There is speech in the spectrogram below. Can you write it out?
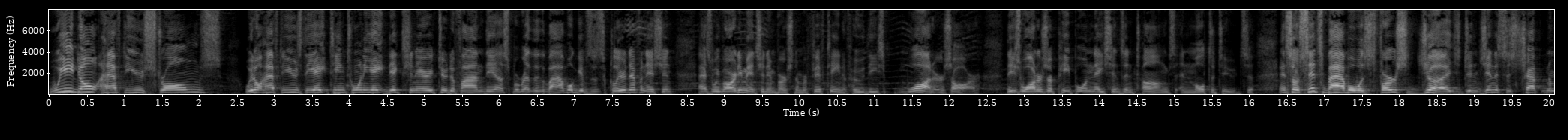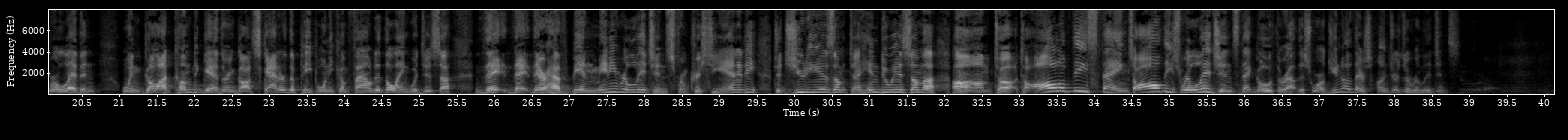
We don't have to use Strong's. We don't have to use the 1828 dictionary to define this, but rather the Bible gives us a clear definition, as we've already mentioned in verse number 15, of who these waters are. These waters are people and nations and tongues and multitudes. And so, since Babel was first judged in Genesis chapter number 11, when God come together and God scattered the people and He confounded the languages, uh, they, they, there have been many religions from Christianity to Judaism to Hinduism uh, um, to, to all of these things, all these religions that go throughout this world. You know, there's hundreds of religions.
